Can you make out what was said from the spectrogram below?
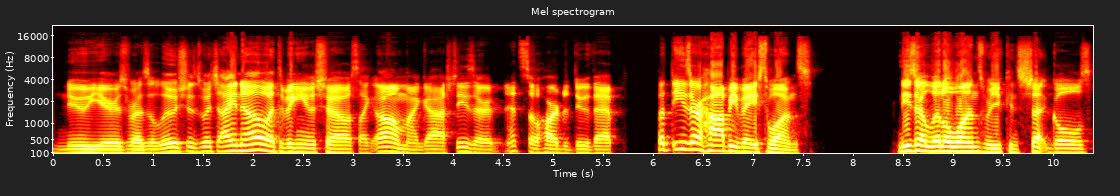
New Year's resolutions, which I know at the beginning of the show, it's like, oh my gosh, these are, it's so hard to do that. But these are hobby based ones. These are little ones where you can set goals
